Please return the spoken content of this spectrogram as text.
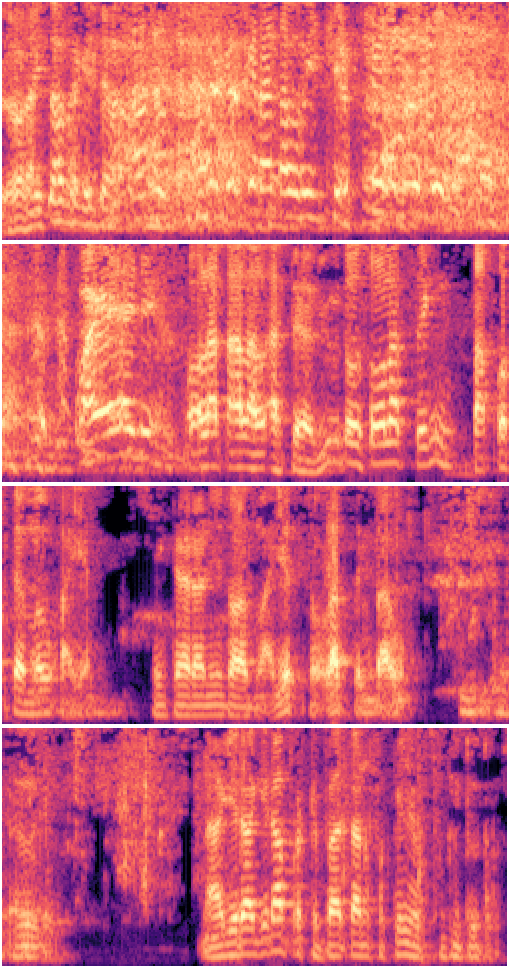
Ora iso pakai jawab. Kira tahu mikir. Makanya ini sholat alal adawi atau sholat sing takut dan mau kaya. Sing darani sholat mayat, sholat sing tahu. Nah kira-kira perdebatan fikih begitu terus.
